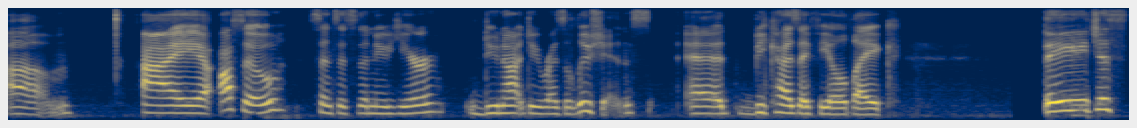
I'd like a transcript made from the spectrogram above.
Um, I also, since it's the new year, do not do resolutions uh, because I feel like they just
